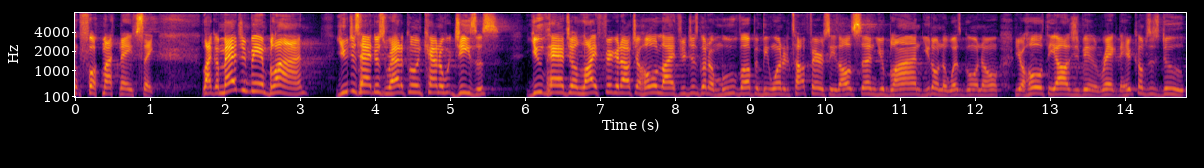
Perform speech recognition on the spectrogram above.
for my name's sake. Like, imagine being blind. You just had this radical encounter with Jesus. You've had your life figured out your whole life. You're just going to move up and be one of the top Pharisees. All of a sudden, you're blind. You don't know what's going on. Your whole theology is being wrecked. And here comes this dude.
